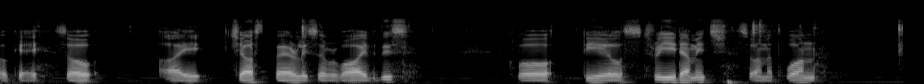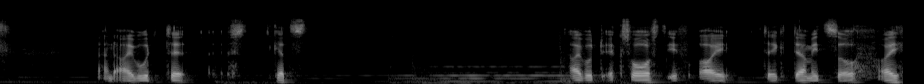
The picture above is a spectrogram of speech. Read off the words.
Okay, so I just barely survived this. Klaw deals 3 damage, so I'm at 1. And I would uh, get... I would exhaust if I take damage, so I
